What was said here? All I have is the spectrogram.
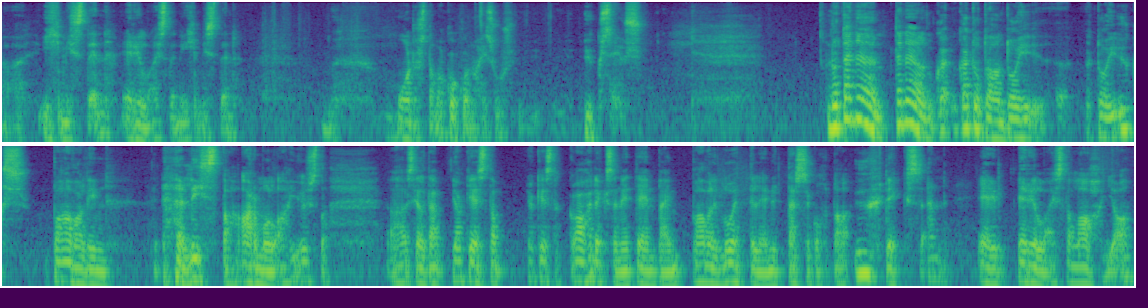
äh, ihmisten, erilaisten ihmisten muodostama kokonaisuus, ykseys. No tänään, tänään katsotaan toi, toi yksi Paavalin lista armolahjoista äh, sieltä jakeesta jakeesta kahdeksan eteenpäin Paavali luettelee nyt tässä kohtaa yhdeksän erilaista lahjaa.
